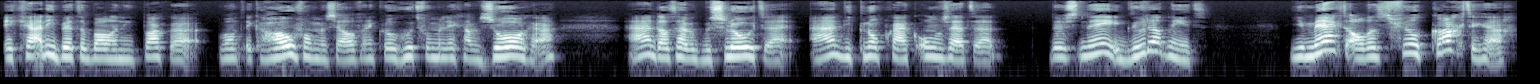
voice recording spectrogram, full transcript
ik ga die bitterballen niet pakken, want ik hou van mezelf en ik wil goed voor mijn lichaam zorgen. dat heb ik besloten. die knop ga ik omzetten. Dus nee, ik doe dat niet. Je merkt al, dat is veel krachtiger.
